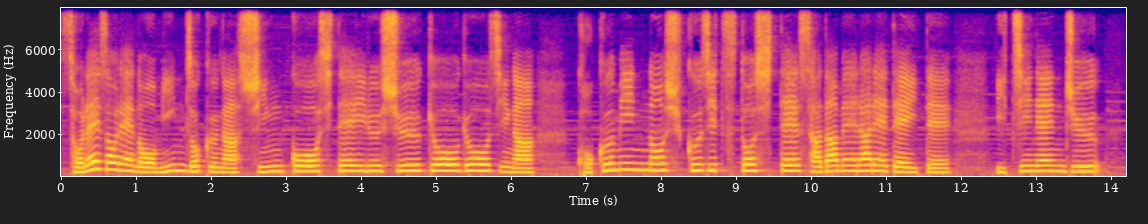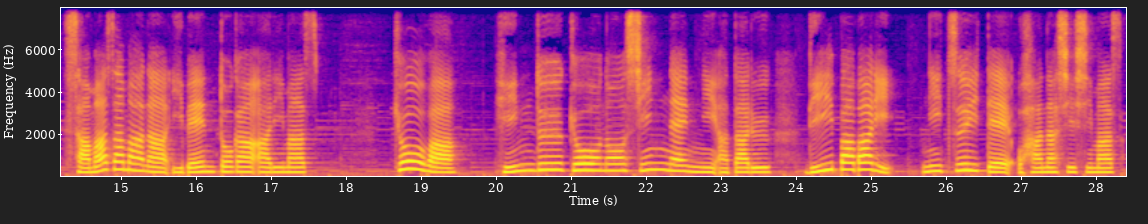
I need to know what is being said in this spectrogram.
それぞれの民族が信仰している宗教行事が国民の祝日として定められていて、一年中様々なイベントがあります。今日はヒンドゥー教の新年にあたるディーパバリについてお話しします。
